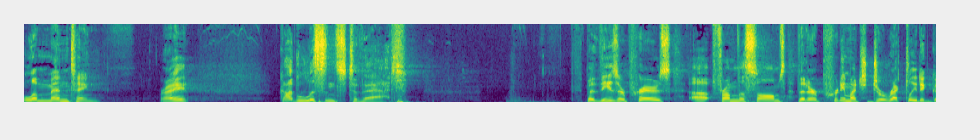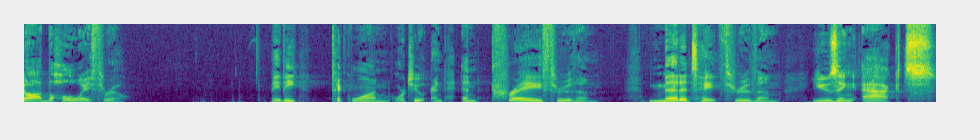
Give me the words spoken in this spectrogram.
lamenting, right? God listens to that. But these are prayers uh, from the Psalms that are pretty much directly to God the whole way through. Maybe pick one or two and, and pray through them, meditate through them using acts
